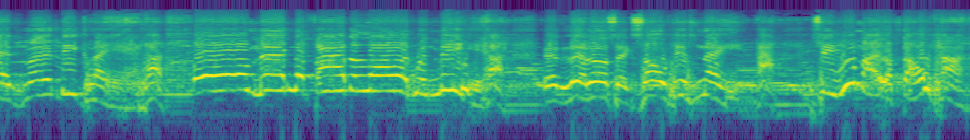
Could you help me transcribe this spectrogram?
and may be glad. Oh, magnify the Lord with me, and let us exalt his name. See, you might have thought uh,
